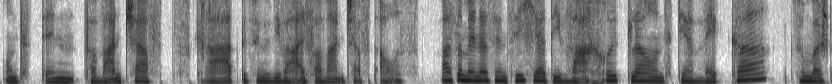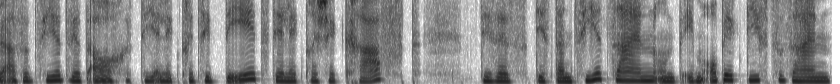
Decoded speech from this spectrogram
und den Verwandtschaftsgrad bzw. die Wahlverwandtschaft aus. Wassermänner sind sicher die Wachrüttler und der Wecker. Zum Beispiel assoziiert wird auch die Elektrizität, die elektrische Kraft, dieses distanziert sein und eben objektiv zu sein,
